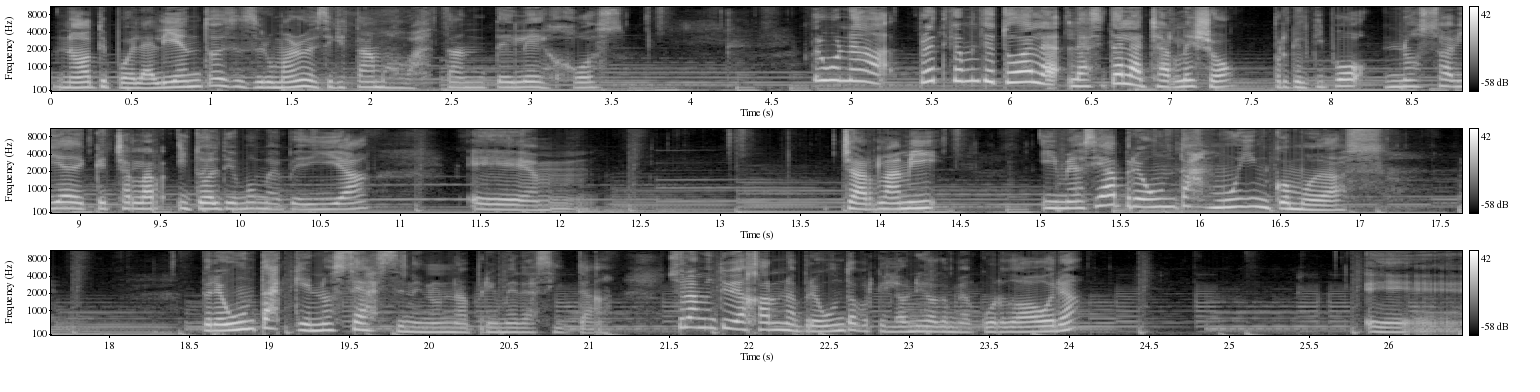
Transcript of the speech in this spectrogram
¿no? Tipo el aliento de ese ser humano, decir que estábamos bastante lejos. Pero bueno, prácticamente toda la, cita la charlé yo, porque el tipo no sabía de qué charlar y todo el tiempo me pedía eh, charla a mí y me hacía preguntas muy incómodas. Preguntas que no se hacen en una primera cita. Solamente voy a dejar una pregunta porque es la única que me acuerdo ahora. Eh,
